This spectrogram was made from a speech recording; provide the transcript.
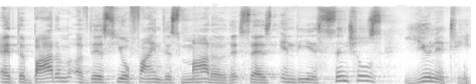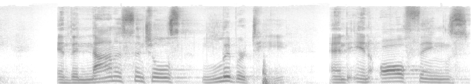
At the bottom of this, you'll find this motto that says, In the essentials, unity, in the non essentials, liberty, and in all things,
